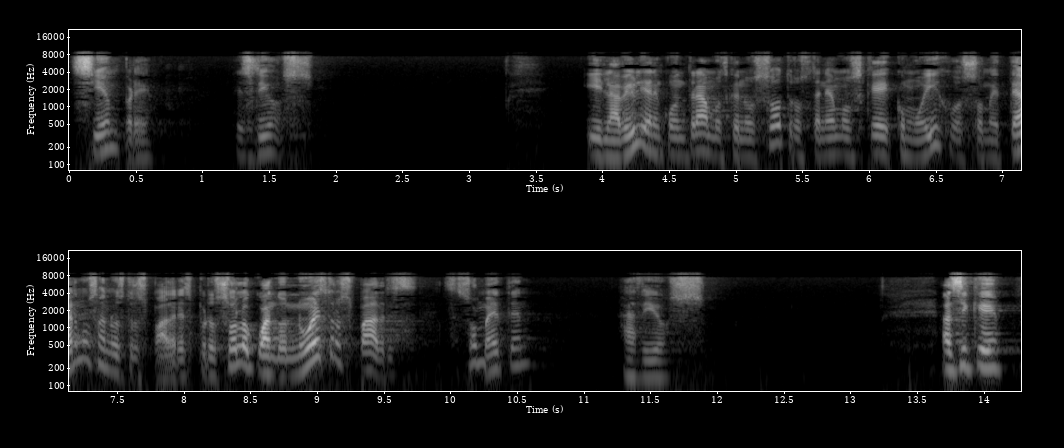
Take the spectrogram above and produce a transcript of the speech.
siempre es Dios. Y en la Biblia encontramos que nosotros tenemos que, como hijos, someternos a nuestros padres, pero solo cuando nuestros padres se someten a Dios. Así que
